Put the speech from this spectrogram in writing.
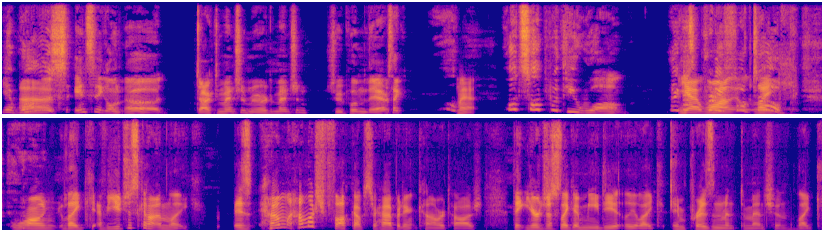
Yeah, one uh, was instantly going, uh, dark dimension, mirror dimension. Should we put him there? It's like, "Whoa, Yeah. what's up with you, Wong? Like, Yeah, Wong, fucked like- up. Wrong. Like, have you just gotten like is how how much fuck ups are happening at Kamar-Taj that you're just like immediately like imprisonment dimension? Like,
